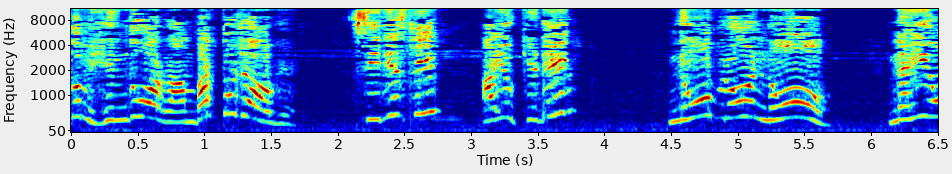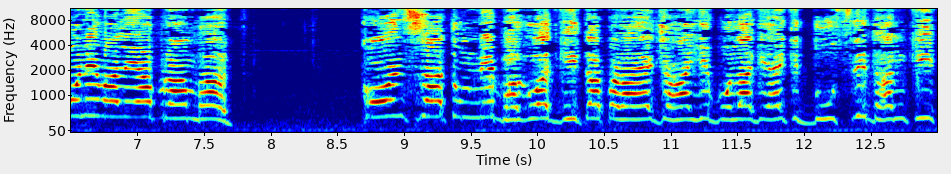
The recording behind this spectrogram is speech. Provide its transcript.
तुम हिंदू और राम भक्त हो जाओगे। Seriously are you kidding no bro no नहीं होने वाले आप राम भक्त। कौन सा तुमने भगवत गीता पढ़ा है जहाँ ये बोला गया है कि दूसरे धर्म की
